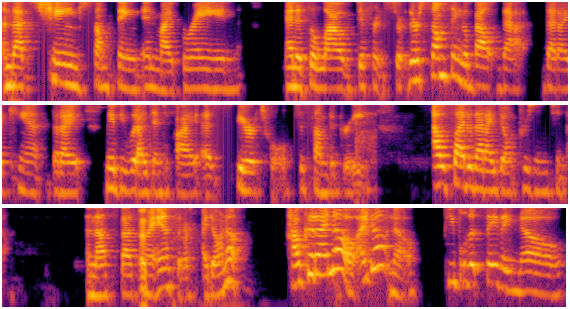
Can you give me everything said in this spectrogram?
and that's changed something in my brain, and it's allowed different. There's something about that that I can't that I maybe would identify as spiritual to some degree. Outside of that, I don't presume to know, and that's that's, my answer. I don't know. How could I know? I don't know. People that say they know,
